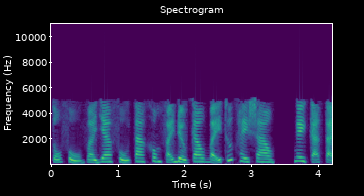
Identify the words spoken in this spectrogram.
tổ phụ và gia phụ ta không phải đều cao bảy thước hay sao, ngay cả tạ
